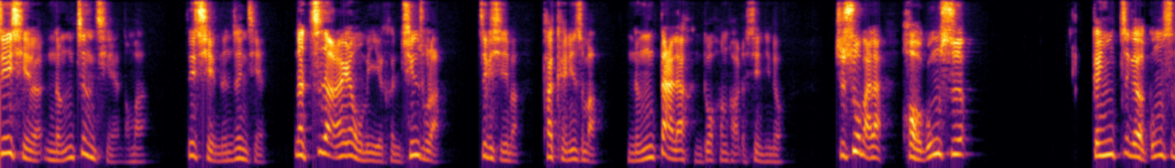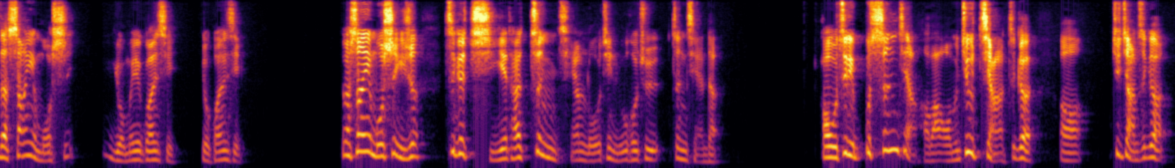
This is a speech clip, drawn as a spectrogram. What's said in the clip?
这些企业能挣钱，懂吗？这些企业能挣钱，那自然而然我们也很清楚了，这个企业嘛，它肯定什么能带来很多很好的现金流。就说白了，好公司跟这个公司的商业模式有没有关系？有关系。那么商业模式也是这个企业它挣钱逻辑如何去挣钱的。好，我这里不深讲，好吧？我们就讲这个哦，就讲这个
